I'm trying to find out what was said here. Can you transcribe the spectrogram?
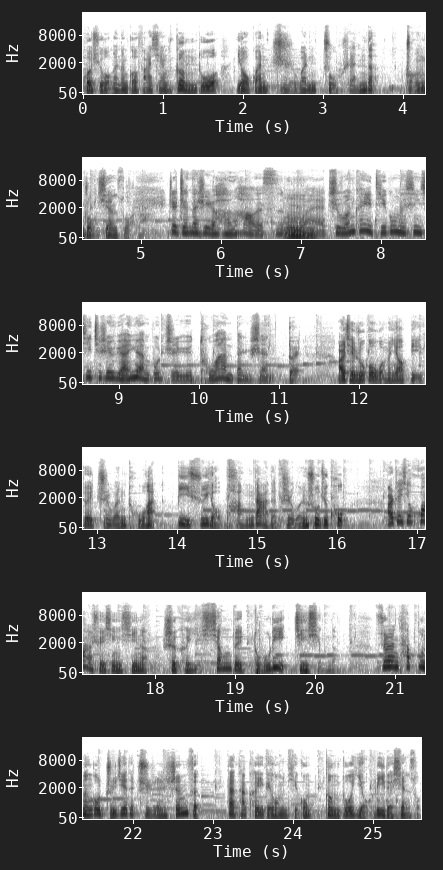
或许我们能够发现更多有关指纹主人的种种线索了。这真的是一个很好的思路嗯哎！指纹可以提供的信息其实远远不止于图案本身。对，而且如果我们要比对指纹图案，必须有庞大的指纹数据库，而这些化学信息呢，是可以相对独立进行的。虽然它不能够直接的指认身份，但它可以给我们提供更多有力的线索。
